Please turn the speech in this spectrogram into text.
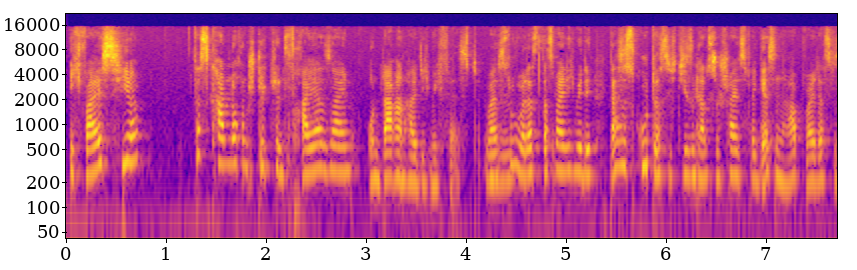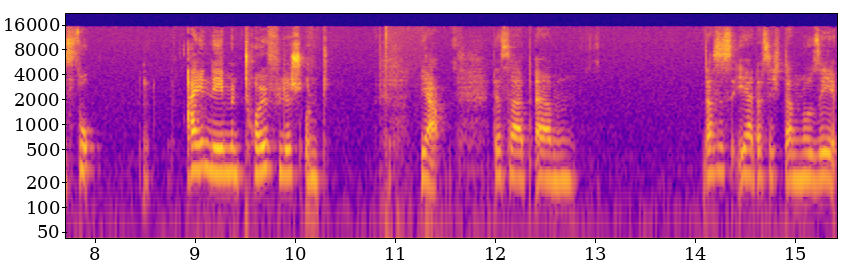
ich weiß hier, das kann noch ein Stückchen freier sein und daran halte ich mich fest. Weißt mhm. du, weil das, das meine ich mir, das ist gut, dass ich diesen ganzen Scheiß vergessen habe, weil das ist so einnehmend, teuflisch und ja, deshalb, ähm, das ist eher, dass ich dann nur sehe,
